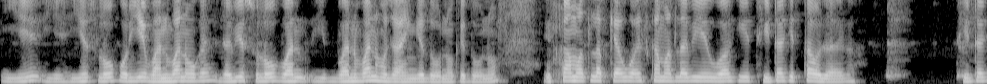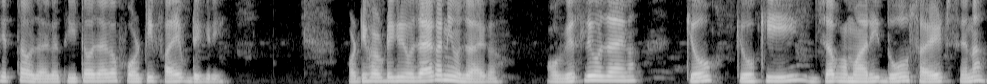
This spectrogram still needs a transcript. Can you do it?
ये ये ये स्लोप और ये वन वन हो गए। जब ये स्लोप वन वन वन हो जाएँगे दोनों के दोनों, इसका मतलब क्या हुआ? इसका मतलब ये हुआ कि थीटा कितना हो जाएगा? थीटा कितना हो जाएगा? थीटा हो जाएगा forty five degree forty five degree हो जाएगा नहीं हो जाएगा? ऑब्वियसली हो जाएगा। क्यों? क्योंकि जब हमारी दो साइड्स है ना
